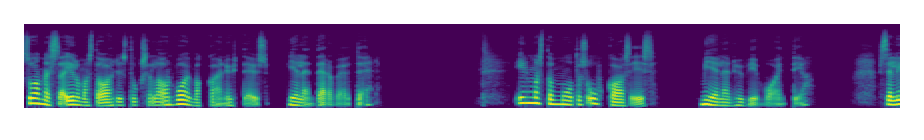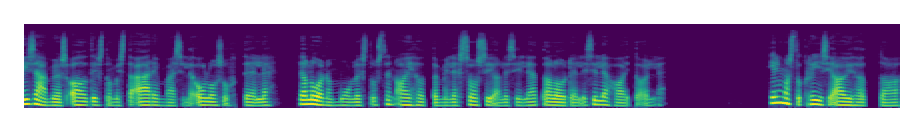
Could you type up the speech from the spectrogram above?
Suomessa ilmastoahdistuksella on voimakkain yhteys mielenterveyteen. Ilmastonmuutos uhkaa siis mielen hyvinvointia. Se lisää myös altistumista äärimmäisille olosuhteille ja luonnonmullistusten aiheuttamille sosiaalisille ja taloudellisille haitoille. Ilmastokriisi aiheuttaa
